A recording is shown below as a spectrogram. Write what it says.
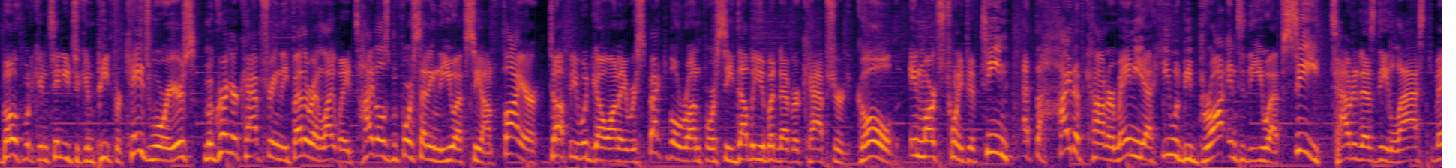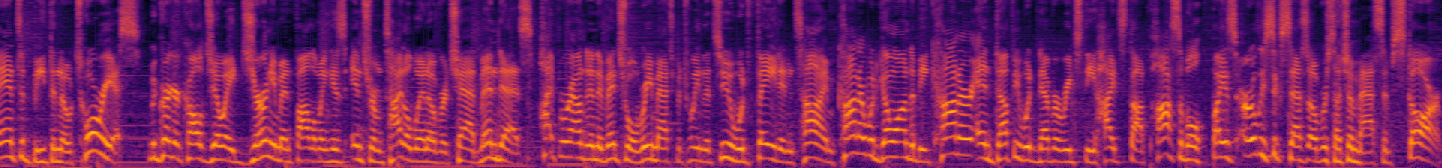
Both would continue to compete for Cage Warriors, McGregor capturing the feather and lightweight titles before setting the UFC on fire. Duffy would go on a respectable run for CW but never captured gold. In March 2015, at the height of Conor Mania, he would be brought into the UFC, touted as the last man to beat the Notorious. McGregor called Joe a journeyman following his interim title win over Chad Mendes. Hype around an eventual rematch between the two would fade in time. Conor would go on to be Conor, and Duffy would never reach the heights thought possible by his early success over such a massive star,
